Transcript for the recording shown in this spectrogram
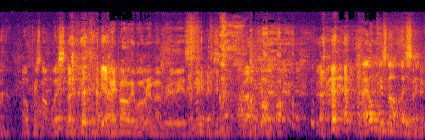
I hope he's not listening. yeah. He probably won't remember who he is anyway. I hope he's not listening.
